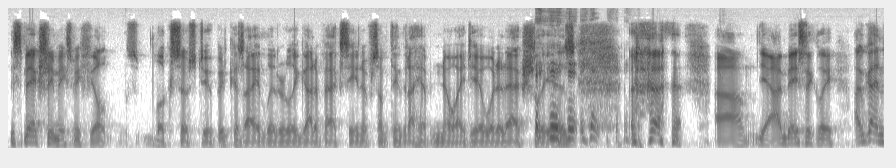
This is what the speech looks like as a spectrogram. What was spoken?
This actually makes me feel look so stupid because I literally got a vaccine of something that I have no idea what it actually is. um, yeah, I'm basically I've gotten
